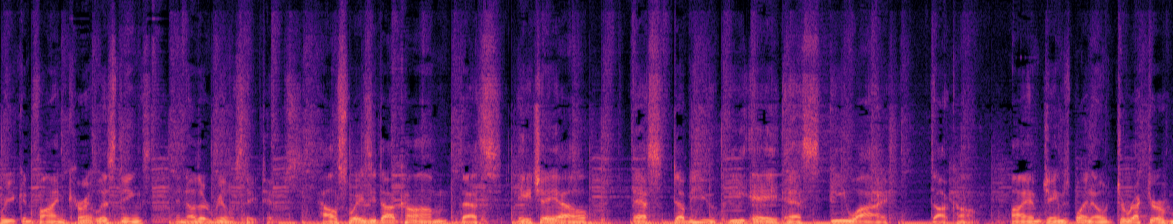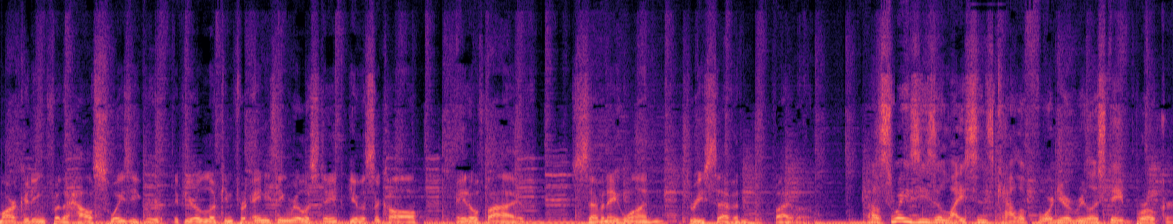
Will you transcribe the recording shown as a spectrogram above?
where you can find current listings and other real estate tips. Halsweasey.com, that's H A L S W E A S E Y.com. I am James Bueno, Director of Marketing for the Hal Sweasey Group. If you're looking for anything real estate, give us a call 805 781 3750. Al Sweasey is a licensed California real estate broker.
